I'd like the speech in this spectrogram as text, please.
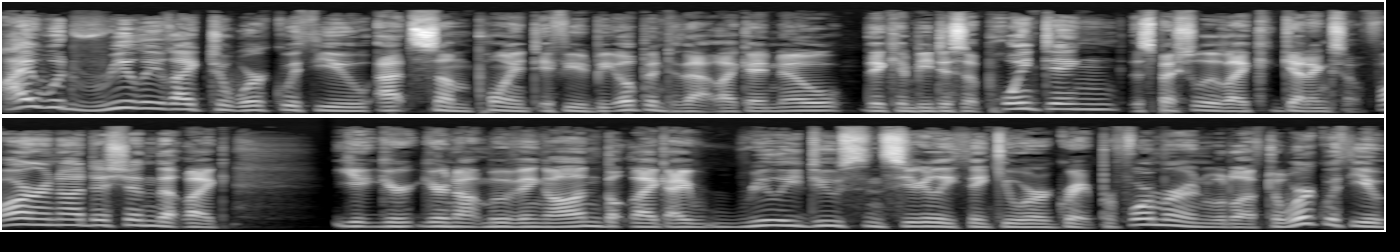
I would really like to work with you at some point if you'd be open to that. Like, I know they can be disappointing, especially like getting so far in audition that like you're you're not moving on. But like, I really do sincerely think you were a great performer and would love to work with you.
